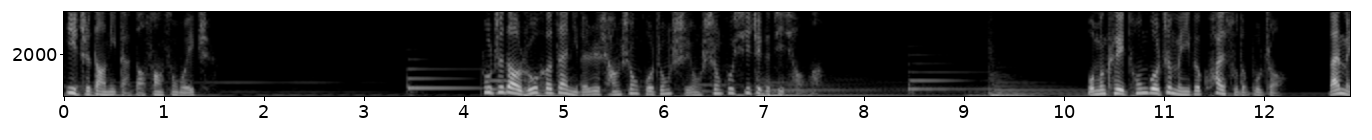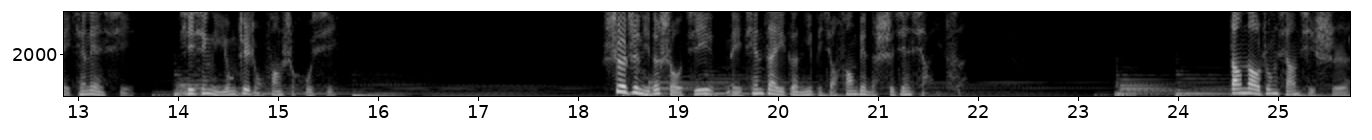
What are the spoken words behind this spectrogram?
一直到你感到放松为止。不知道如何在你的日常生活中使用深呼吸这个技巧吗？我们可以通过这么一个快速的步骤来每天练习。提醒你用这种方式呼吸。设置你的手机每天在一个你比较方便的时间响一次。当闹钟响起时，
